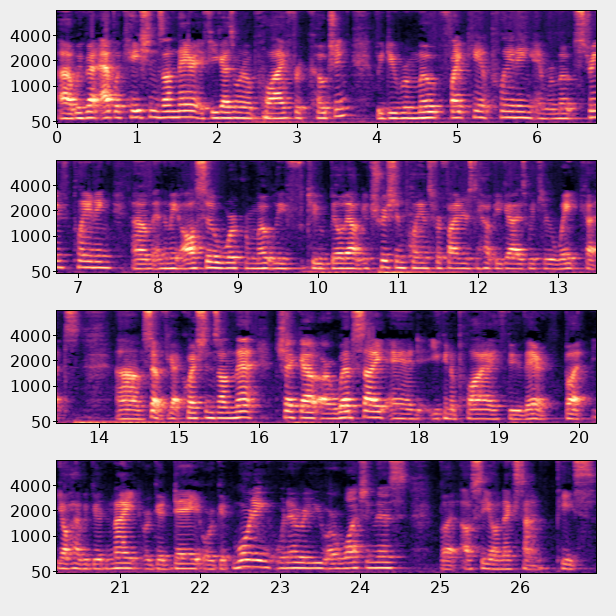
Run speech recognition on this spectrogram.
Uh, we've got applications on there if you guys want to apply for coaching. We do remote fight camp planning and remote strength planning, um, and then we also work remotely f- to build out nutrition plans for fighters to help you guys with your weight cuts. Um, so if you got questions on that, check out our website and you can apply through there. But y'all have a good night or good day or good morning whenever you are watching this. But I'll see y'all next time. Peace.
